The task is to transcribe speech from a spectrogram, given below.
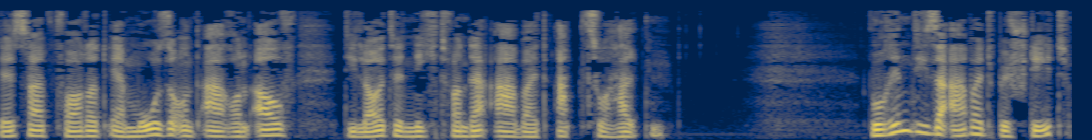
Deshalb fordert er Mose und Aaron auf, die Leute nicht von der Arbeit abzuhalten. Worin diese Arbeit besteht,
